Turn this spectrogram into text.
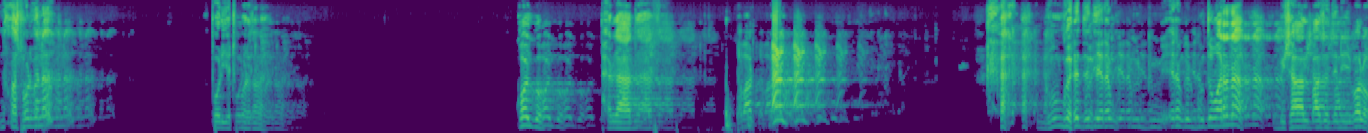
নামাজ পড়বে না? পড়ি একটু পড়ে দাঁড়া। কই গো? ফের গা হাত আবার ঘুম করে যদি এরকম এরকম করে গুঁতো মারে না বিশাল বাজে জিনিস বলো।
